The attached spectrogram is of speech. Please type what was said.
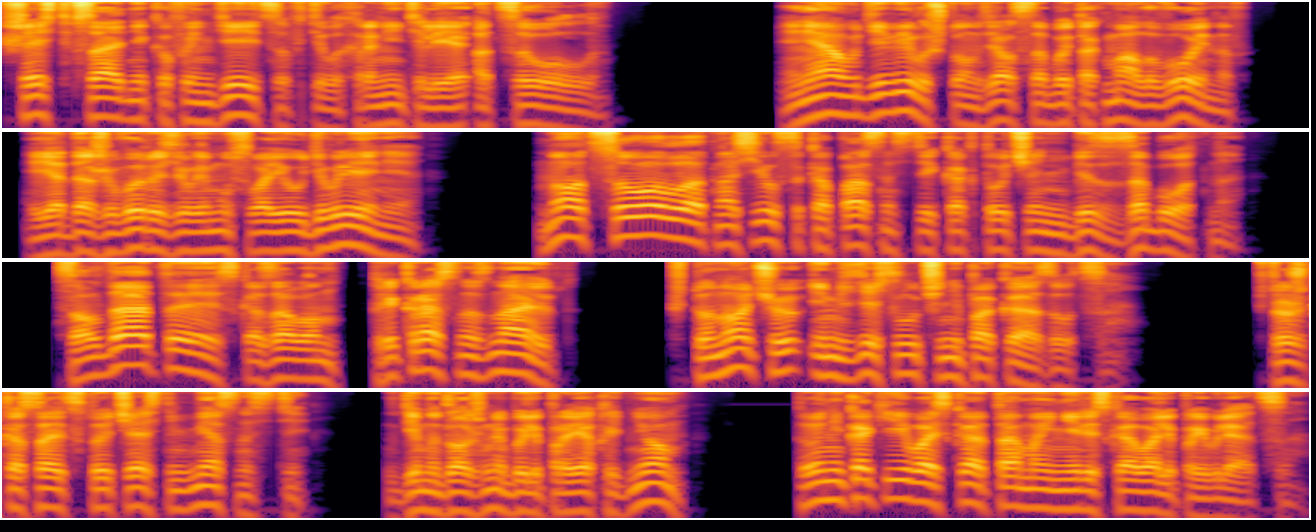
шесть всадников-индейцев, телохранителей Ациоллы. Меня удивило, что он взял с собой так мало воинов, и я даже выразил ему свое удивление. Но Ациолла относился к опасности как-то очень беззаботно. «Солдаты, — сказал он, — прекрасно знают, что ночью им здесь лучше не показываться. Что же касается той части местности, где мы должны были проехать днем, то никакие войска там и не рисковали появляться.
